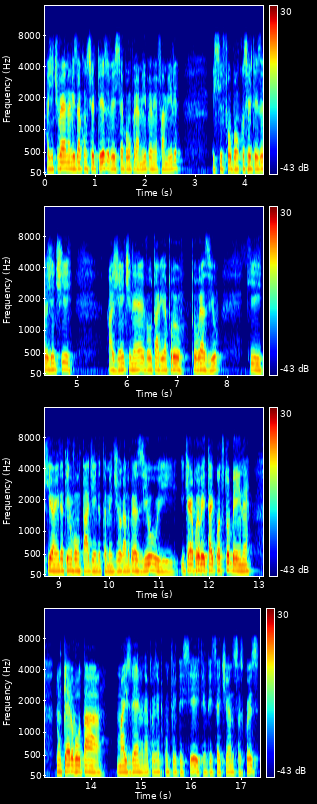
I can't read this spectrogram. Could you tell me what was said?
A gente vai analisar com certeza, ver se é bom para mim, para minha família. E se for bom, com certeza a gente, a gente, né, voltaria pro, Brasil, que, que ainda tenho vontade ainda também de jogar no Brasil e, e quero aproveitar enquanto estou bem, né? Não quero voltar mais velho, né? Por exemplo, com 36, 37 anos, essas coisas.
